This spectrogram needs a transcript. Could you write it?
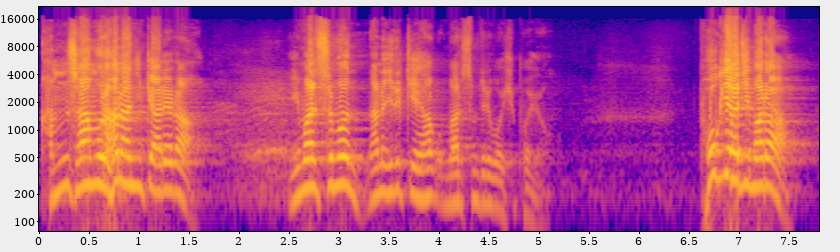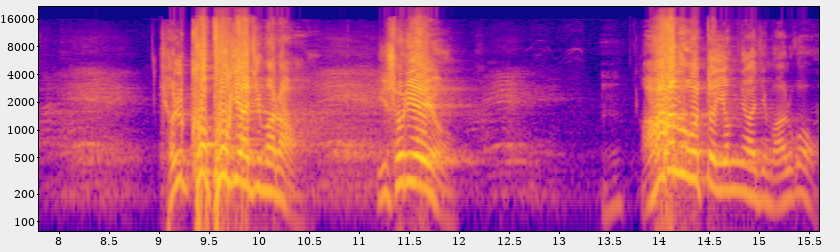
감사함을 하나님께 아뢰라. 이 말씀은 나는 이렇게 하고 말씀드리고 싶어요. 포기하지 마라. 결코 포기하지 마라. 이 소리예요. 아무것도 염려하지 말고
